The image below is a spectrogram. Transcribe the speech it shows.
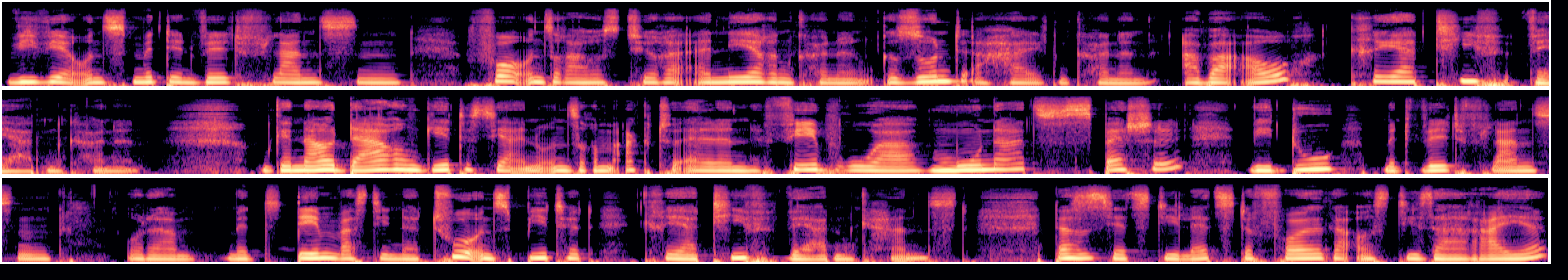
wie wir uns mit den Wildpflanzen vor unserer Haustüre ernähren können, gesund erhalten können, aber auch kreativ werden können. Und genau darum geht es ja in unserem aktuellen Februar-Monats-Special, wie du mit Wildpflanzen oder mit dem, was die Natur uns bietet, kreativ werden kannst. Das ist jetzt die letzte Folge aus dieser Reihe.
